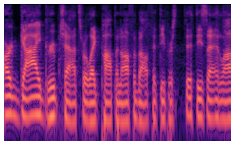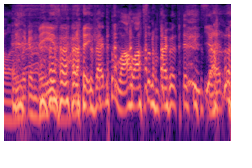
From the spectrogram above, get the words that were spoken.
our guy group chats were like popping off about 50 per- 50 Cent and Lala. It was like amazing. the fact that Lala's in a fight with 50 Yeah.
